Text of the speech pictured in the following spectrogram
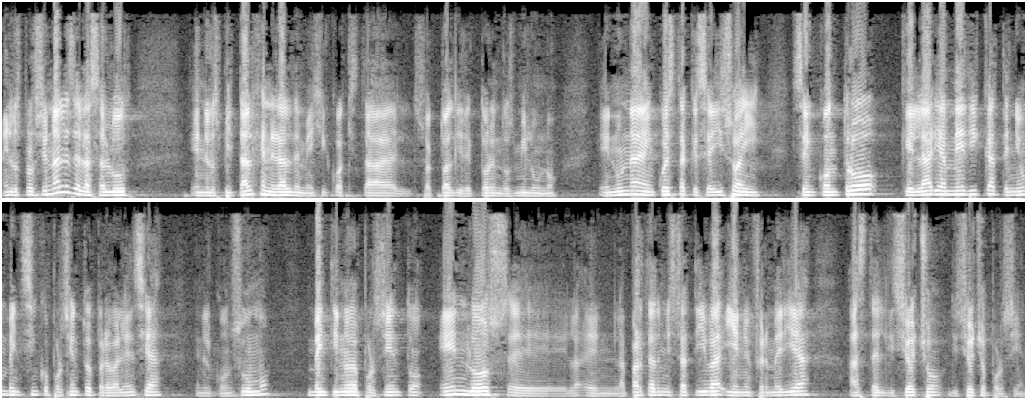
En los profesionales de la salud, en el Hospital General de México, aquí está su actual director en 2001, en una encuesta que se hizo ahí, se encontró que el área médica tenía un 25% de prevalencia en el consumo, 29% en, los, eh, en la parte administrativa y en enfermería hasta el 18%. 18%.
